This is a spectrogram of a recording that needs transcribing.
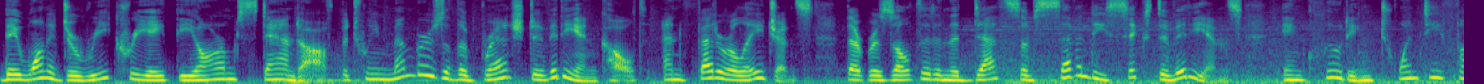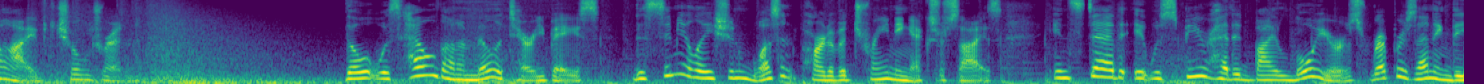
They wanted to recreate the armed standoff between members of the Branch Davidian cult and federal agents that resulted in the deaths of 76 Davidians, including 25 children. Though it was held on a military base, the simulation wasn't part of a training exercise. Instead, it was spearheaded by lawyers representing the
